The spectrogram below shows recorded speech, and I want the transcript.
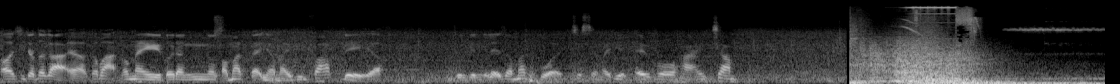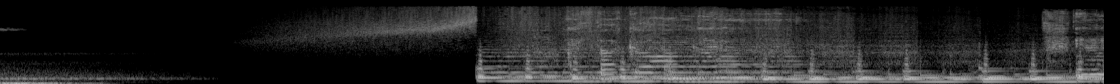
Ờ, xin chào tất cả các bạn, hôm nay tôi đang có mặt tại nhà máy VinFast để chứng kiến cái lễ ra mắt của chiếc xe máy điện Evo 200 It's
